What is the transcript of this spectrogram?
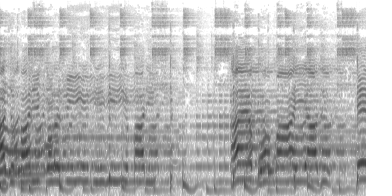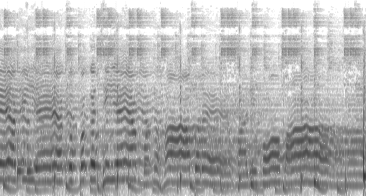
આજ મારી કળની દીવી મારી આ મોમાઈ આજ એક એક પગથિયે મન હાબરે મારી મોમા.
